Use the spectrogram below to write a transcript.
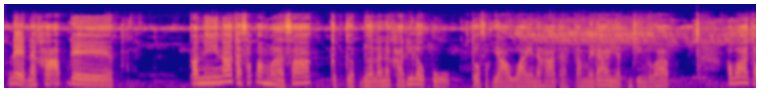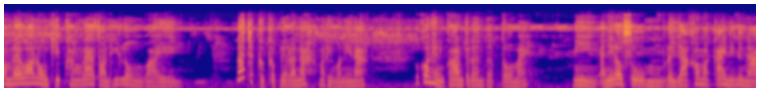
ปเดตนะคะ อัปเดต ตอนนี้น่าจะสักประมาณสักเกือบเกือบเดือนแล้วนะคะ ที่เราปลูกถั่วฝักยาวไว้นะคะ แต่จำไม่ได้จริงๆเลยว่า เพราะว่าจำได้ว่าลงคลิปครั้งแรกตอนที่ลงไว้ น่าจะเกือบเกือบเดือนแล้วนะ มาถึงวันนี้นะ ทุกคนเห็นความเจริญเติบโตไหมนี่ อันนี้เราซูมระยะเข้ามาใกล้นิดนึงนะ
